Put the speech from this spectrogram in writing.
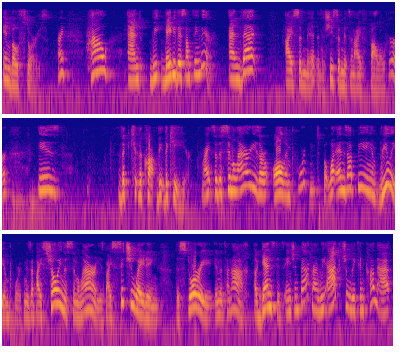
in both stories. Right? How and we maybe there's something there. And that I submit, and she submits and I follow her, is the, the, the, the key here right? So the similarities are all important, but what ends up being really important is that by showing the similarities, by situating the story in the Tanakh against its ancient background, we actually can come at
